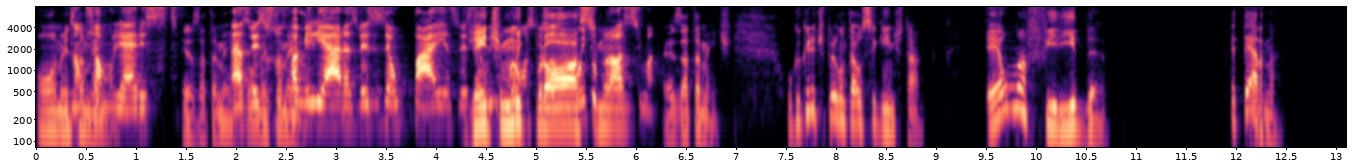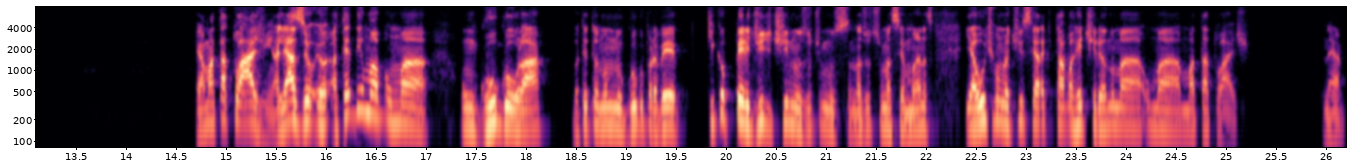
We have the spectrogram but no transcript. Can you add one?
Homens não também. só mulheres. Exatamente. Às vezes o também. familiar, às vezes é o pai, às vezes Gente é o irmão, muito próxima. Muito próxima. Exatamente. O que eu queria te perguntar é o seguinte, tá? É uma ferida eterna. É uma tatuagem. Aliás, eu, eu até dei uma, uma, um Google lá, botei teu nome no Google para ver o que, que eu perdi de ti nos últimos, nas últimas semanas. E a última notícia era que estava retirando uma, uma, uma, tatuagem. Né?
